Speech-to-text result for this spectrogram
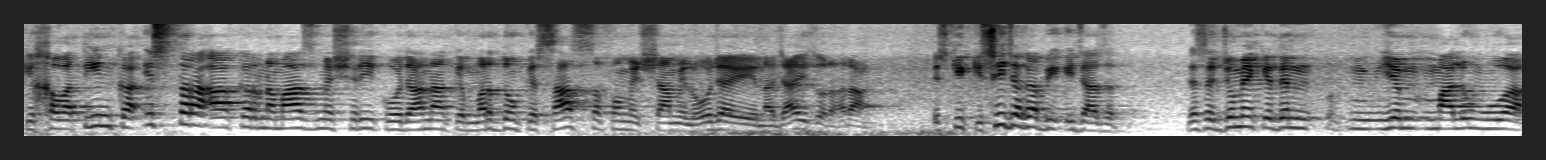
کہ خواتین کا اس طرح آ کر نماز میں شریک ہو جانا کہ مردوں کے ساتھ صفوں میں شامل ہو جائے ناجائز اور حرام۔ اس کی کسی جگہ بھی اجازت۔ جیسے جمعے کے دن یہ معلوم ہوا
